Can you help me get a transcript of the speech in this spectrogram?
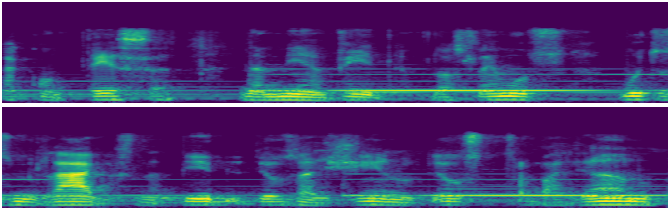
aconteça na minha vida. Nós lemos muitos milagres na Bíblia, Deus agindo, Deus trabalhando,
